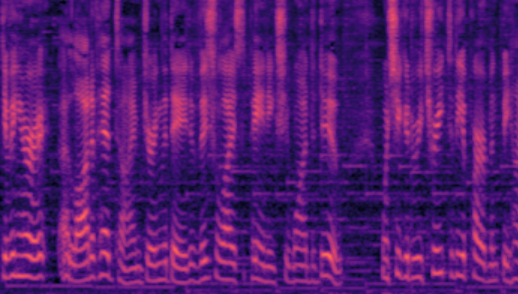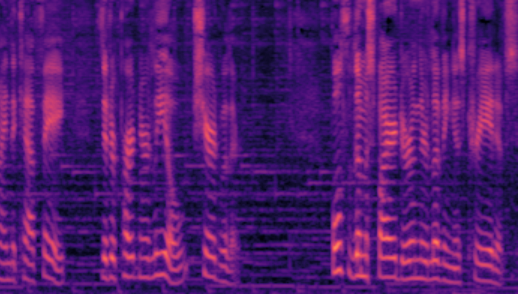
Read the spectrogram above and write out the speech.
giving her a lot of head time during the day to visualize the paintings she wanted to do when she could retreat to the apartment behind the cafe that her partner Leo shared with her. Both of them aspired to earn their living as creatives.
